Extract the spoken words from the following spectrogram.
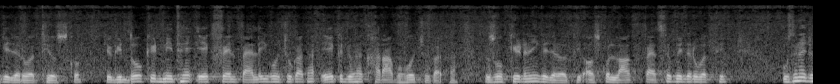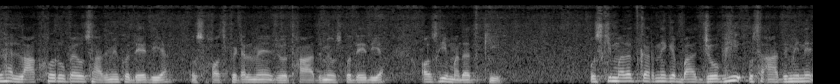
की ज़रूरत थी उसको, क्योंकि दो किडनी थे, एक फेल पहले ही हो चुका था, एक जो है ख़राब हो चुका था। उसको किडनी की ज़रूरत थी और उसको लाख पैसे की ज़रूरत थी। उसने जो है लाखों रुपए उस आदमी को दे दिया, उस हॉस्पिटल में जो था आदमी उसको दे दिया और उसकी मदद की। उसकी मदद करने के बाद जो भी उस आदमी ने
